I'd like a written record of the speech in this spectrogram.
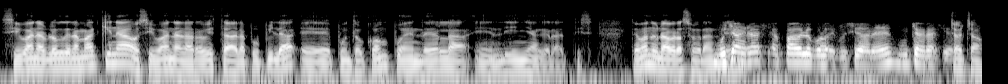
si van al blog de la máquina o si van a la revista lapupila.com eh, pueden leerla en línea gratis. Te mando un abrazo grande. Muchas gracias Pablo por la difusión, ¿eh? Muchas gracias. Chao, chao.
